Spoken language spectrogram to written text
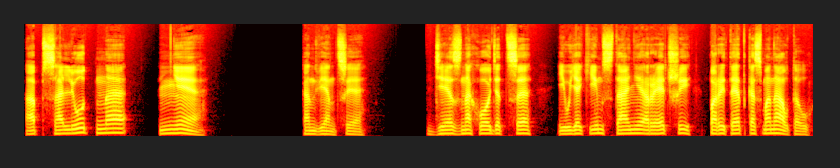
Абсалютна не. Канвенцыя. Дзе знаходзяцца і ў якім стане рэчы парытэт касманаўтаў.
